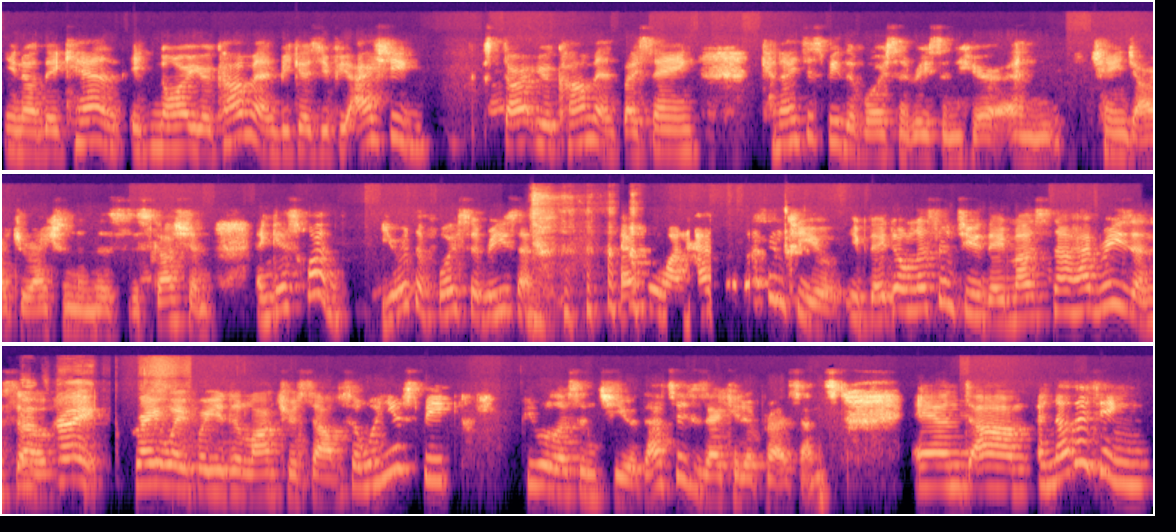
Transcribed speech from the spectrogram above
you know they can't ignore your comment because if you actually start your comment by saying can i just be the voice of reason here and change our direction in this discussion? And guess what? You're the voice of reason. Everyone has to listen to you. If they don't listen to you they must not have reason. So That's right. great way for you to launch yourself. So when you speak people listen to you. That's executive presence. And um, another thing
